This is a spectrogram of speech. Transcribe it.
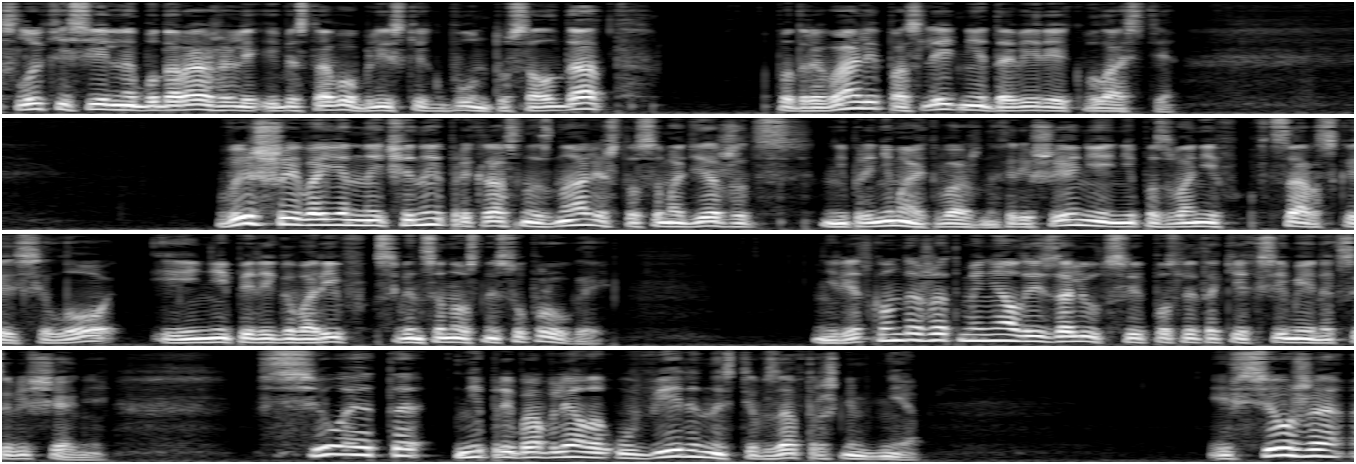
Слухи сильно будоражили и без того близких к бунту солдат, подрывали последнее доверие к власти. Высшие военные чины прекрасно знали, что самодержец не принимает важных решений, не позвонив в царское село и не переговорив с венценосной супругой. Нередко он даже отменял резолюции после таких семейных совещаний — все это не прибавляло уверенности в завтрашнем дне. И все же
